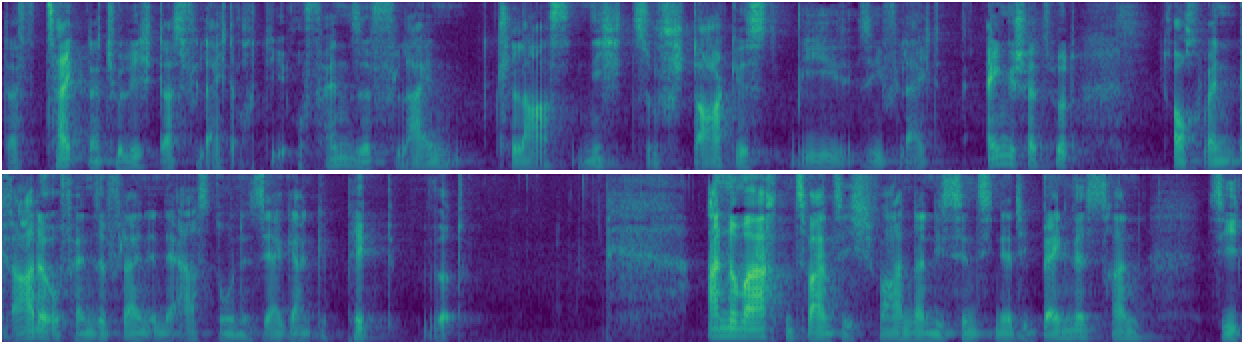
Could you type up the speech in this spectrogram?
Das zeigt natürlich, dass vielleicht auch die Offensive Line Class nicht so stark ist, wie sie vielleicht eingeschätzt wird, auch wenn gerade Offensive Line in der ersten Runde sehr gern gepickt wird. An Nummer 28 waren dann die Cincinnati Bengals dran. Sie,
